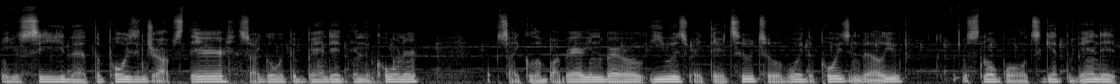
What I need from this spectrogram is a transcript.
You see that the poison drops there. So I go with the bandit in the corner. Cycle a barbarian barrel. E-Wiz right there too to avoid the poison value. Snowball to get the bandit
